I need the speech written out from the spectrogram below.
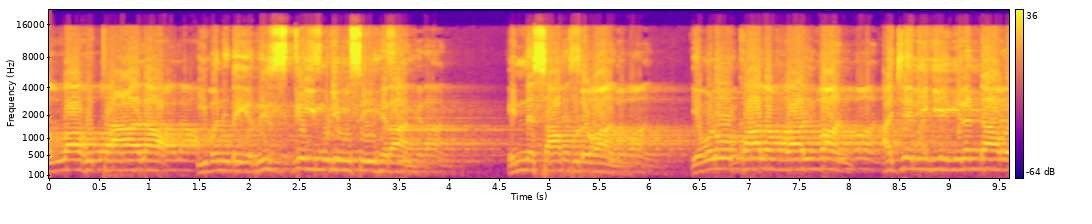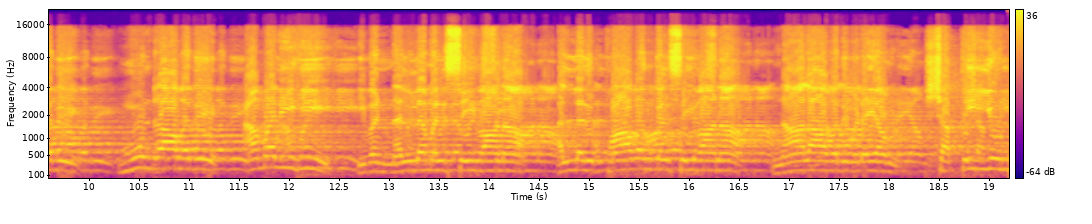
அல்லாஹு தாலா இவனுடைய ரிஸ்கை முடிவு செய்கிறான். என்ன சாப்பிடுவான்? எவ்வளவு காலம் வாழ்வான்? அஜலிஹி இரண்டாவது மூன்றாவது அமலிஹி இவன் நல்லமல் செய்வானா? அல்லது பாவங்கள் செய்வானா? நாலாவது விடயம் ஷகியுன்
